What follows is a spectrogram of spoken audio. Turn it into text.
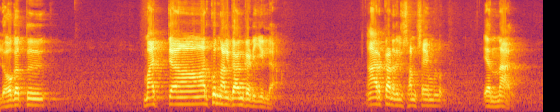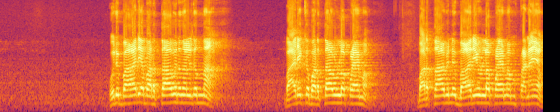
ലോകത്ത് മറ്റാർക്കും നൽകാൻ കഴിയില്ല. ആർക്കാണതിൽ സംശയമുള്ളത്? എന്നാൽ ഒരു ഭാര്യ ഭർത്താവിന് നൽകുന്ന ഭാര്യയ്ക്ക് ഭർത്താവുള്ള പ്രേമം ഭർത്താവിന് ഭാര്യയുള്ള പ്രേമം പ്രണയം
